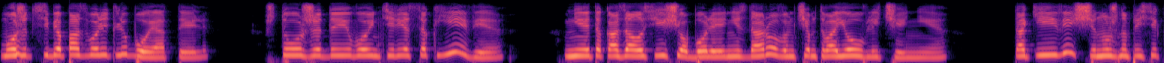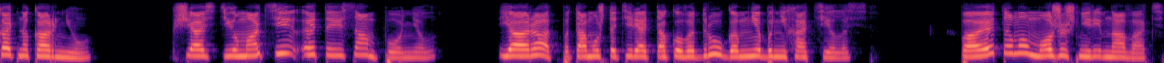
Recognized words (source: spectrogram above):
Может себе позволить любой отель. Что же до его интереса к Еве? Мне это казалось еще более нездоровым, чем твое увлечение. Такие вещи нужно пресекать на корню. К счастью, Мати это и сам понял. Я рад, потому что терять такого друга мне бы не хотелось. Поэтому можешь не ревновать.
